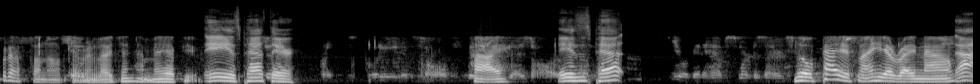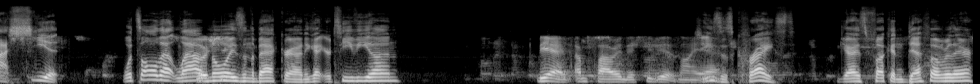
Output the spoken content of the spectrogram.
Good afternoon, Kevin Legend. How may I help you? Hey, is Pat there? Hi. Hey, is this Pat? No, Pat is not here right now. Ah, shit. What's all that loud noise in the background? You got your TV on? Yeah, I'm sorry. The TV is on. yeah. Jesus Christ. You guys fucking deaf over there?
